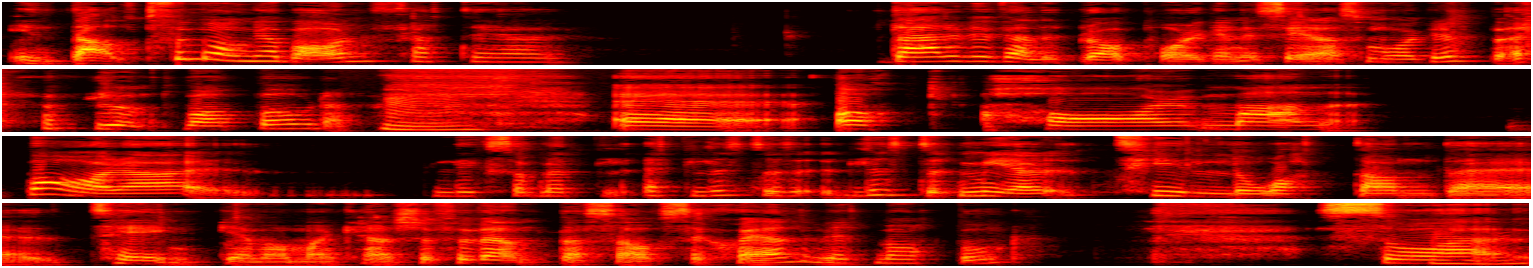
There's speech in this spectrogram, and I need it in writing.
inte allt för många barn för att det är där är vi väldigt bra på att organisera smågrupper runt matborden. Mm. Eh, och har man bara liksom ett, ett litet, litet mer tillåtande tänk än vad man kanske förväntar sig av sig själv vid ett matbord. Så mm.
